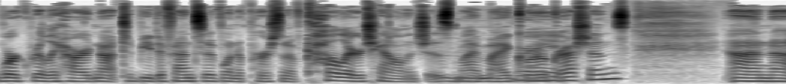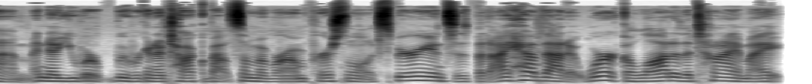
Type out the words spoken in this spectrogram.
work really hard not to be defensive when a person of color challenges my microaggressions. And um, I know you were we were going to talk about some of our own personal experiences, but I have that at work a lot of the time. I,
